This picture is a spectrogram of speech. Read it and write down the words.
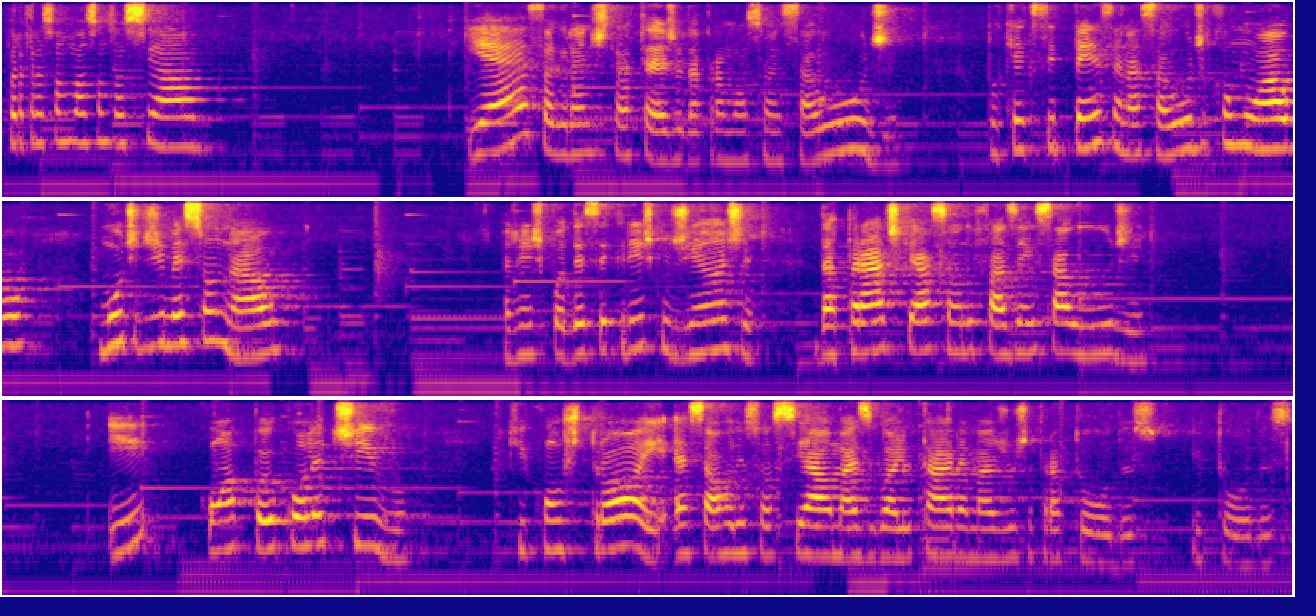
para a transformação social. E é essa a grande estratégia da promoção em saúde, porque se pensa na saúde como algo multidimensional. A gente poder ser crítico diante da prática e ação do fazer em saúde. E com apoio coletivo, que constrói essa ordem social mais igualitária, mais justa para todos e todas.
